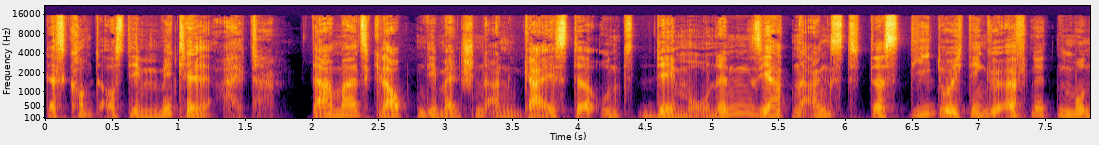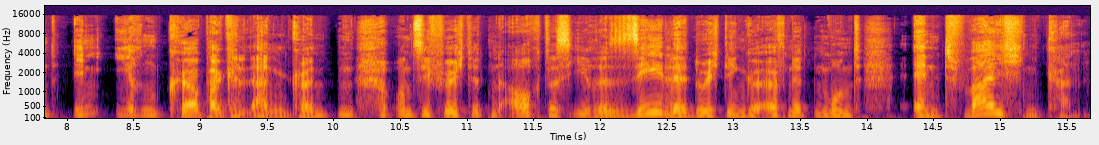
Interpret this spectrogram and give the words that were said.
Das kommt aus dem Mittelalter. Damals glaubten die Menschen an Geister und Dämonen. Sie hatten Angst, dass die durch den geöffneten Mund in ihren Körper gelangen könnten, und sie fürchteten auch, dass ihre Seele durch den geöffneten Mund entweichen kann.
